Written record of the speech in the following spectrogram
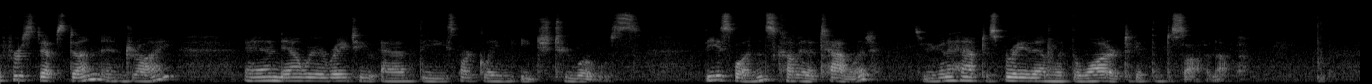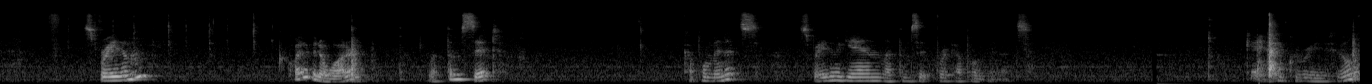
the first step's done and dry. And now we're ready to add the sparkling H2Os. These ones come in a tablet, so you're going to have to spray them with the water to get them to soften up. Spray them, quite a bit of water, let them sit a couple minutes, spray them again, let them sit for a couple of minutes. Okay, I think we're ready to go.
